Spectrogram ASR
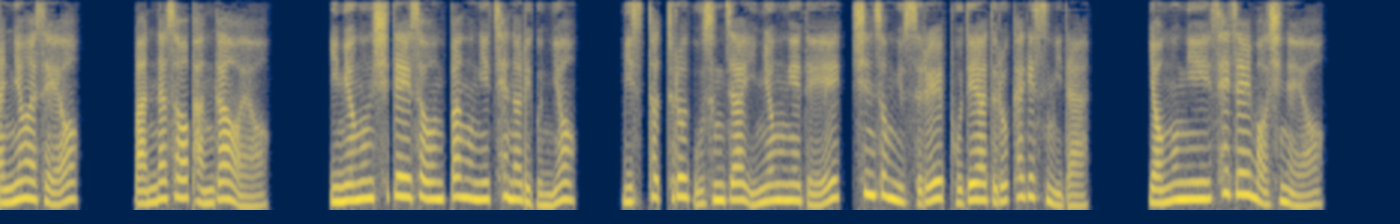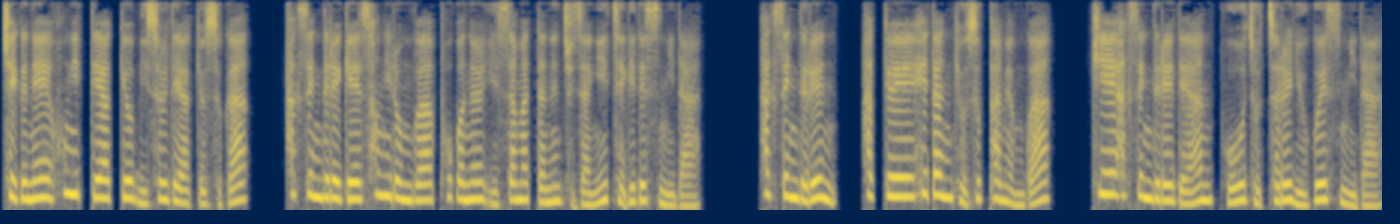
안녕하세요. 만나서 반가워요. 임영웅 시대에서 온 빵웅이 채널이군요. 미스터 트롯 우승자 임영웅에 대해 신속 뉴스를 보도하도록 하겠습니다. 영웅이 세젤 멋이네요. 최근에 홍익대학교 미술대학 교수가 학생들에게 성희롱과 폭언을 일삼았다는 주장이 제기됐습니다. 학생들은 학교의 해당 교수 파면과 피해 학생들에 대한 보호 조처를 요구했습니다.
